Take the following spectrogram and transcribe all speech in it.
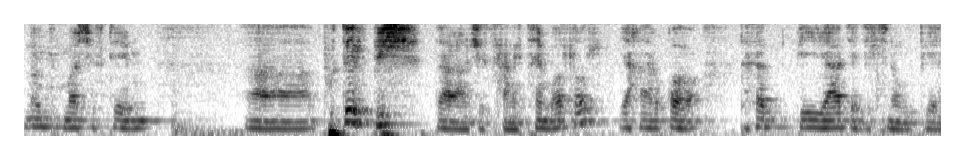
нүд маш их тийм аа бүтээл биш байгаа юм шиг санагдах юм бол яг арга дахиад би яаж ажиллаж байна гэдгээ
